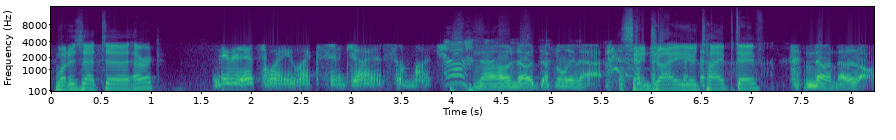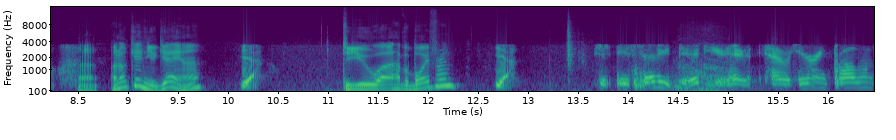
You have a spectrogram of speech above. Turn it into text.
What is that, uh, Eric? Maybe that's why you like Sanjaya so much. no, no, definitely not. Sanjaya, your type, Dave? No, not at all. Uh, oh, no kidding. You're gay, huh? Yeah. Do you uh, have a boyfriend? Yeah. He, he said he did. You have, have hearing problems?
